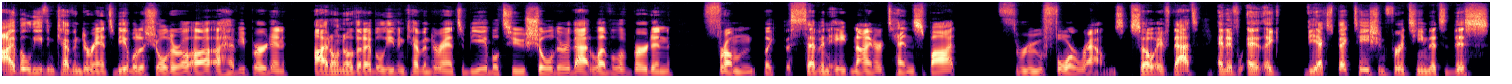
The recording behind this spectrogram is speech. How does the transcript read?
I believe in Kevin Durant to be able to shoulder a, a heavy burden. I don't know that I believe in Kevin Durant to be able to shoulder that level of burden from like the seven, eight, nine, or 10 spot through four rounds. So if that's, and if eh, like the expectation for a team that's this,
